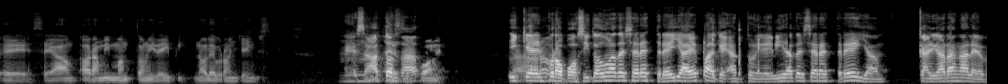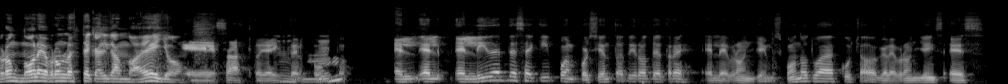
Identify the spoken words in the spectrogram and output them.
eh, sea ahora mismo Anthony Davis, no LeBron James. Exacto, exacto. Y que el propósito de una tercera estrella es para que Anthony Davis, la tercera estrella, cargaran a LeBron, no LeBron lo esté cargando a ellos. Exacto, y ahí está el punto. El, líder de ese equipo en por ciento de tiros de tres es LeBron James. ¿Cuándo tú has escuchado que LeBron James es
